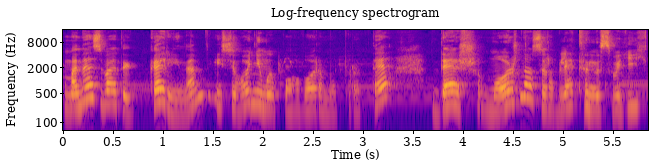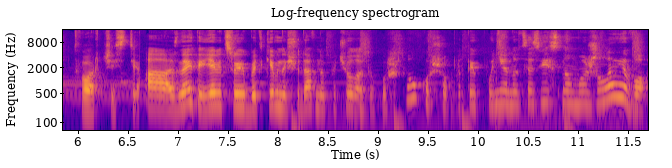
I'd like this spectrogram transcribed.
Мене звати Каріна, і сьогодні ми поговоримо про те, де ж можна заробляти на своїй творчості. А знаєте, я від своїх батьків нещодавно почула таку штуку, що по типу ні, ну це звісно можливо.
